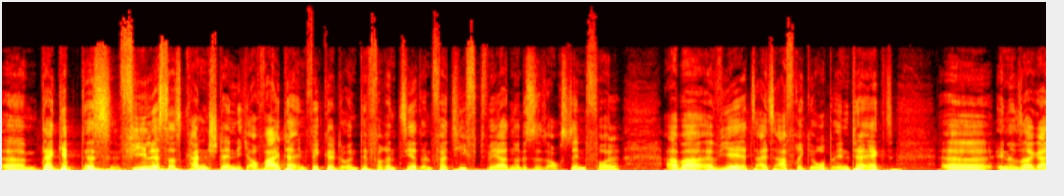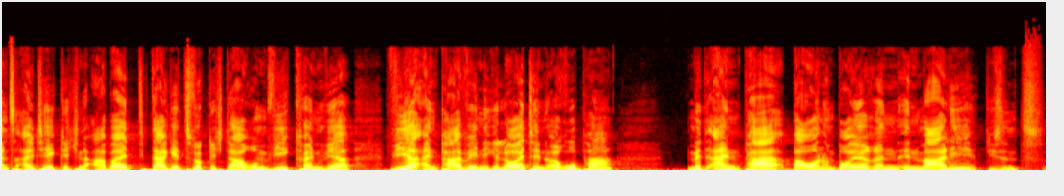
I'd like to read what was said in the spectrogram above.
Ähm, da gibt es vieles, das kann ständig auch weiterentwickelt und differenziert und vertieft werden und das ist auch sinnvoll. Aber äh, wir jetzt als Afrik Europe Interact äh, in unserer ganz alltäglichen Arbeit, da geht es wirklich darum, wie können wir wir ein paar wenige Leute in Europa mit ein paar Bauern und Bäuerinnen in Mali, die sind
